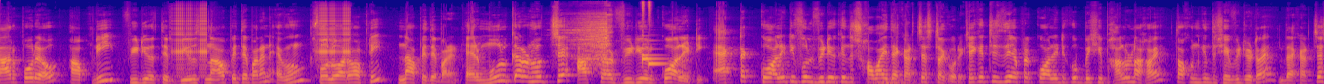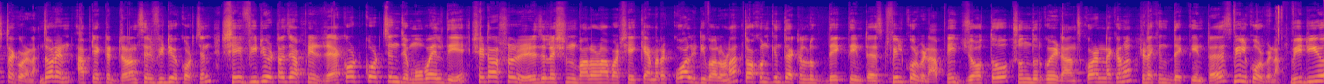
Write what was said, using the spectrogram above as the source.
তারপরেও আপনি ভিডিওতে ভিউজ নাও পেতে পারেন এবং ফলোয়ারও আপনি না পেতে পারেন। এর মূল কারণ হচ্ছে আপনার ভিডিওর কোয়ালিটি একটা কোয়ালিটিফুল ভিডিও কিন্তু সবাই দেখার চেষ্টা করে। সেক্ষেত্রে যদি আপনার কোয়ালিটি খুব বেশি ভালো না হয়, তখন কিন্তু সেই ভিডিওটা দেখার চেষ্টা করে না। ধরেন আপনি একটা ডান্সের ভিডিও করছেন, সেই ভিডিওটা যে আপনি রেকর্ড করছেন যে মোবাইল দিয়ে, সেটা আসলে রেজুলেশন ভালো না বা সেই ক্যামেরার কোয়ালিটি ভালো না, তখন কিন্তু একটা লোক দেখতে ইন্টারেস্ট ফিল করবে না। আপনি যত সুন্দর করে ডান্স করেন না কেন, সেটা কিন্তু দেখতে ইন্টারেস্ট ফিল করবে না। ভিডিও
